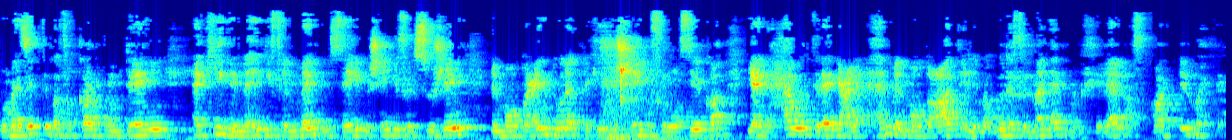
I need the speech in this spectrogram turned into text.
وما زلت بفكركم تاني. أكيد اللي هيجي في ال mail مش هيجي مش هيجي في ال sujet الموضوعين دولت أكيد مش هيجوا في الوثيقة. يعني حاول تراجع على أهم الموضوعات اللي موجودة في المنهج من خلال أفكار الوحدات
